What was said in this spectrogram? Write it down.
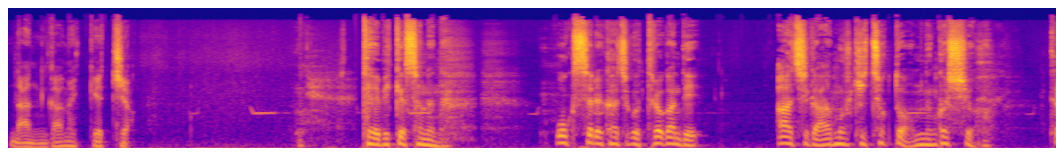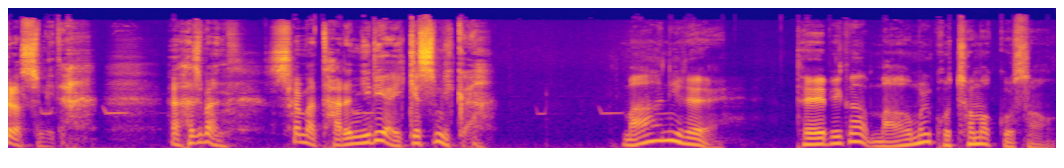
난감했겠죠. 대비께서는 옥새를 가지고 들어간 뒤 아직 아무 기척도 없는 것이오. 그렇습니다. 하지만 설마 다른 일이야 있겠습니까? 만일에 대비가 마음을 고쳐먹고서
